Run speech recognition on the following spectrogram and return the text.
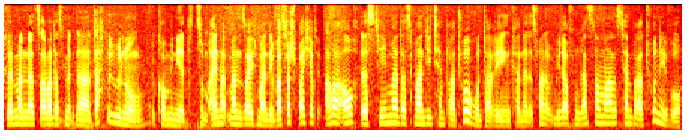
Wenn man jetzt aber das mit einer Dachbegrünung kombiniert, zum einen hat man, sage ich mal, den Wasserspeicher, aber auch das Thema, dass man die Temperatur runterregeln kann. Dann ist man wieder auf ein ganz normales Temperaturniveau.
